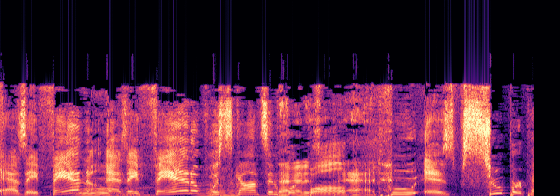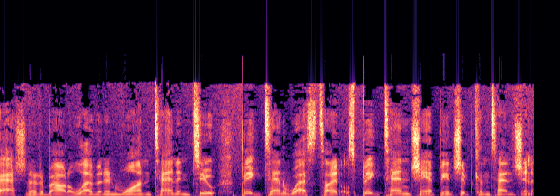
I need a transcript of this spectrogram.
as a fan as a fan of Wisconsin is football bad. who is super passionate about 11 and 1, 10 and 2, Big 10 West titles, Big 10 championship contention,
